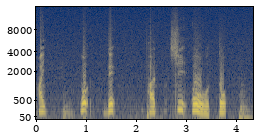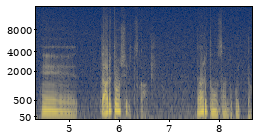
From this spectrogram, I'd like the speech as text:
はい。お、で、パッチオーと、えー、ダルトン・シュルツか。ダルトンさんどこ行ったっ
